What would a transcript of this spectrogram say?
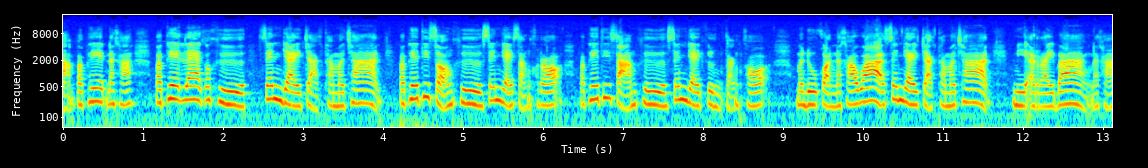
3 ประเภทนะคะ ประเภทแรกก็คือ เส้นใยจากธรรมชาติ ประเภทที่ 2 คือเส้นใยสังเคราะห์ ประเภทที่ 3 คือเส้นใยกึ่งสังเคราะห์ มาดูก่อนนะคะว่าเส้นใยจากธรรมชาติมีอะไรบ้างนะคะ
